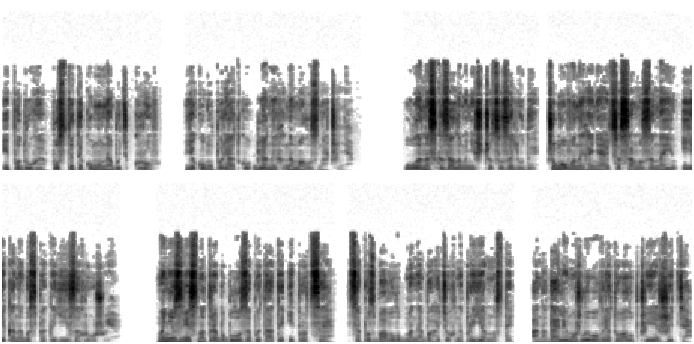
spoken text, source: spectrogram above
і, по-друге, пустити кому-небудь кров, в якому порядку для них не мало значення. Ула не сказала мені, що це за люди, чому вони ганяються саме за нею і яка небезпека їй загрожує. Мені, звісно, треба було запитати і про це це позбавило б мене багатьох неприємностей, а надалі, можливо, врятувало б чиєсь життя.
